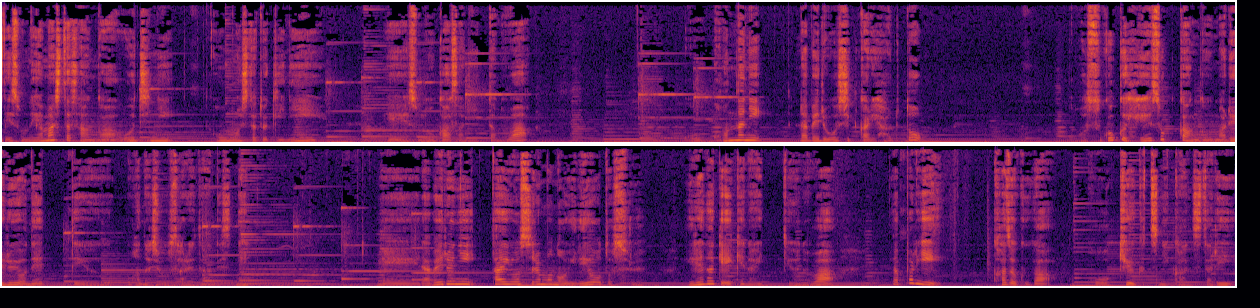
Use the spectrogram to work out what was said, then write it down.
でその山下さんがお家に訪問した時に、えー、そのお母さんに言ったのはこうこんなにラベルをしっかり貼るとすごく閉塞感が生まれるよねっていうお話をされたんですね、えー、ラベルに対応するものを入れようとする入れなきゃいけないっていうのはやっぱり家族がこう窮屈に感じたり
